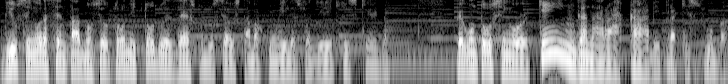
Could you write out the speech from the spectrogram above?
Viu o Senhor assentado no seu trono e todo o exército do céu estava com ele à sua direita e à sua esquerda. Perguntou o Senhor: Quem enganará Acabe para que suba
